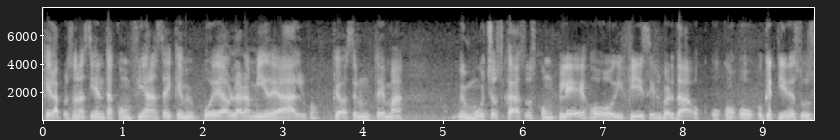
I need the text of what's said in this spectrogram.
que la persona sienta confianza y que me puede hablar a mí de algo que va a ser un tema en muchos casos complejo o difícil, ¿verdad? O, que tiene sus,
